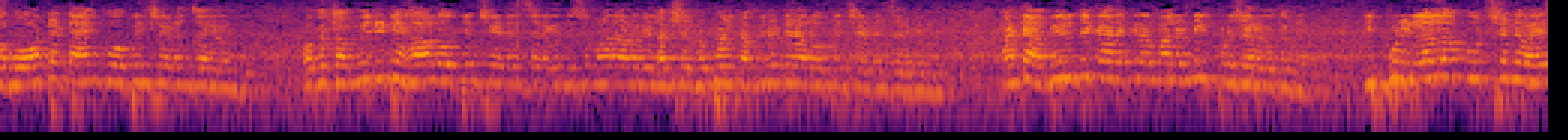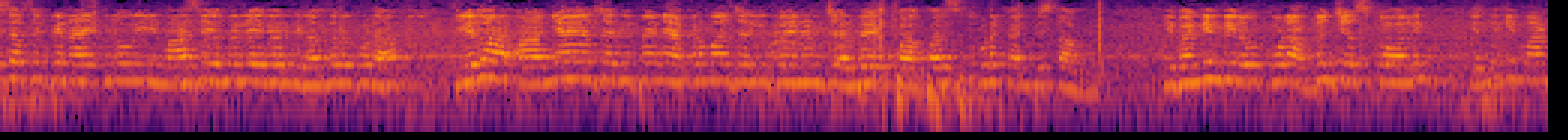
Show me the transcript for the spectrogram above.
ఒక వాటర్ ట్యాంక్ ఓపెన్ చేయడం జరిగింది. ఒక కమ్యూనిటీ హాల్ ఓపెన్ చేయడం జరిగింది. సుమారు అరవై లక్షల రూపాయల కమ్యూనిటీ హాల్ ఓపెన్ చేయడం జరిగింది. అంటే అభివృద్ధి కార్యక్రమాలన్నీ ఇప్పుడు జరుగుతున్నాయి. ఇప్పుడు ఇళ్ళలో కూర్చొని వైఎస్ఆర్సీపీ నాయకులు ఈ మాజీ ఎమ్మెల్యే గారు వీళ్ళందరూ కూడా ఏదో అన్యాయాలు జరిగిపోయినాయి అక్రమాలు జరిగిపోయినాయి చెప్పే పరిస్థితి కూడా కనిపిస్తా ఉంది. ఇవన్నీ మీరు కూడా అర్థం చేసుకోవాలి. ఎందుకు ఈ మాట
